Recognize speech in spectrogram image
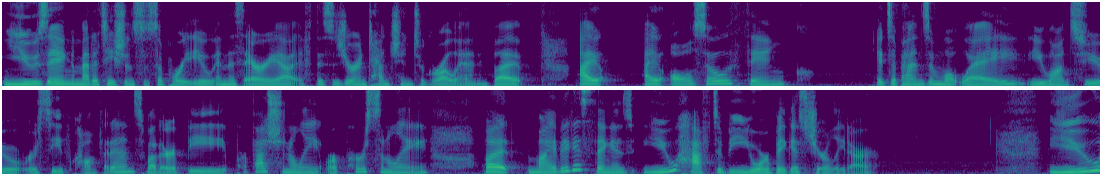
using meditations to support you in this area if this is your intention to grow in, but I I also think it depends in what way you want to receive confidence, whether it be professionally or personally. But my biggest thing is you have to be your biggest cheerleader. You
